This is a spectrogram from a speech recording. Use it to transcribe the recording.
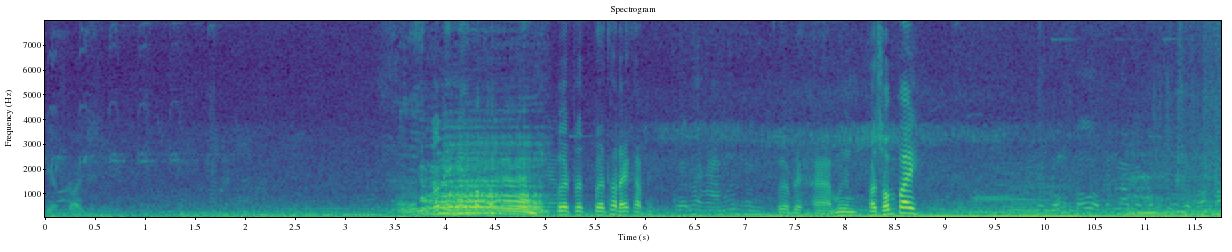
เรียบร้อยตอนนี้มีมาก่อนเปิดเปิดเปิดเท่าไหรครับนี่เปิดไปหาหมื่นหนึ่งเปิดไปห้าหมื่นผสมไปผมโตเป็นว่าผมโตเจ้าของเขา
